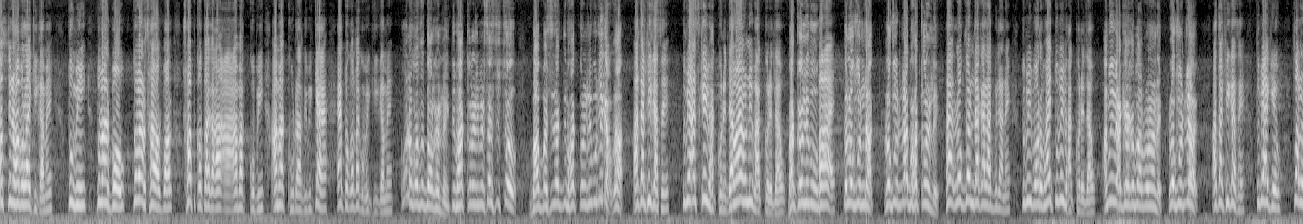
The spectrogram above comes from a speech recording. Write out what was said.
অস্থির হবলাই কি কামে? তুমি তোমার বউ তোমার ছাওয়ার পর সব কথা আমাক কবি আমাক খুঁটা দিবি। কে? এত কথা কবি কি কামে? কোনো কথা দরকার নেই। তুই ভাগ করে নিবি চাইছিস তো? বাপ বাসি থাকতে ভাগ করে নিবি লিখা আচ্ছা ঠিক আছে। তুমি আজকেই ভাগ করে দাও এখনই ভাগ করে দাও। ভাগ করে নিবু? হয়। তো লোকজন ডাক লোকজন ডাক ভাগ করে নে। হ্যাঁ লোকজন ডাকা লাগবে না নে। তুমি বড় ভাই তুমি ভাগ করে দাও। আমি একা একা পারব না রে লোকজন ডাক। আচ্ছা ঠিক আছে। তুমি আগেও চলো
